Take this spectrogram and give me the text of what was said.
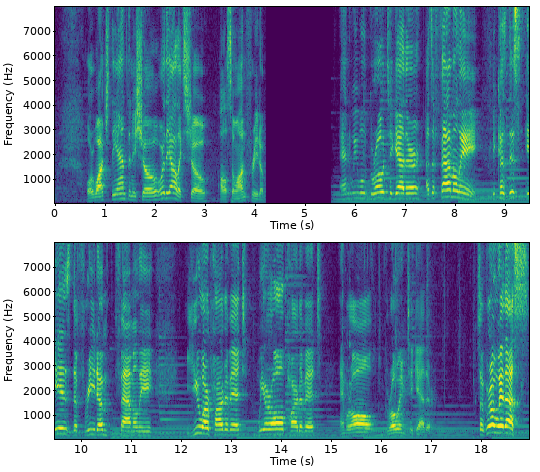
Or watch The Anthony Show or The Alex Show, also on Freedom. And we will grow together as a family because this is the Freedom family. You are part of it, we are all part of it, and we're all growing together. So grow with us!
